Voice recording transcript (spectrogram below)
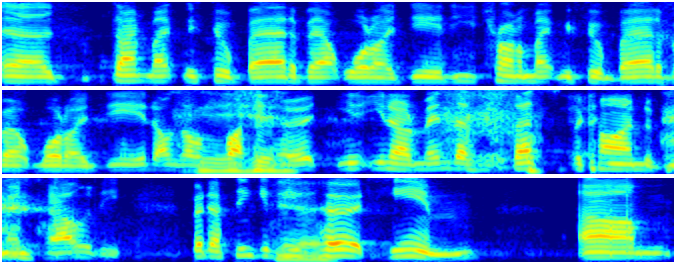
uh, don't make me feel bad about what I did. You're trying to make me feel bad about what I did. I'm gonna fucking hurt you. You know what I mean? That's that's the kind of mentality. But I think if you hurt him, um,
